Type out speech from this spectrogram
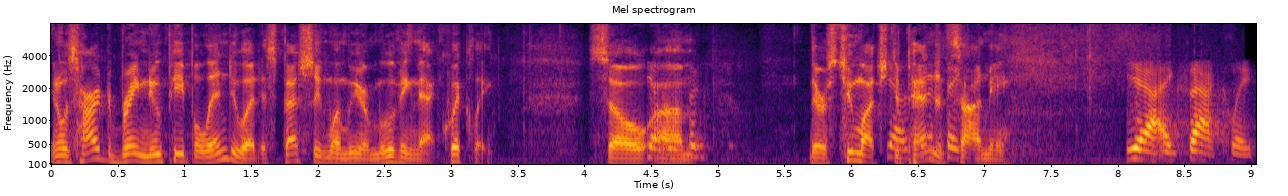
And it was hard to bring new people into it, especially when we were moving that quickly. So Yeah, um, but- there was too much Yeah, I was gonna dependence say- on me. Yeah, exactly,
